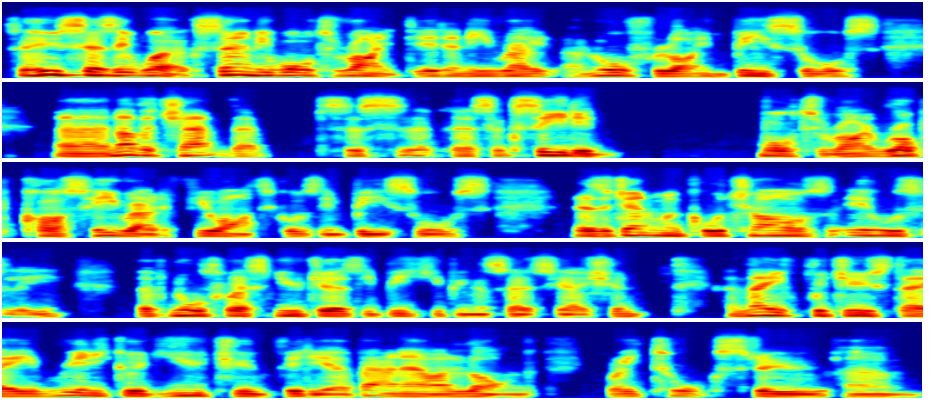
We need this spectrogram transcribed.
So, who says it works? Certainly, Walter Wright did, and he wrote an awful lot in Beesource. Uh, another chap that su- uh, succeeded Walter Wright, Rob Koss, he wrote a few articles in Beesource. There's a gentleman called Charles Ilsley of Northwest New Jersey Beekeeping Association, and they've produced a really good YouTube video, about an hour long, where he talks through um,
